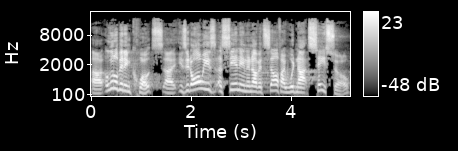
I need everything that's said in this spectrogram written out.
uh, a little bit in quotes. Uh, is it always a sin in and of itself? I would not say so.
